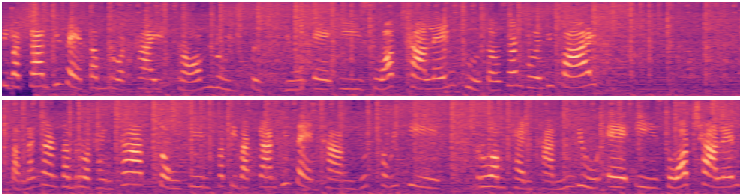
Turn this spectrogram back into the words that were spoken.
ฏิบัติการพิเศษตำรวจไทย พร้อมลุยศึก UAE Swap Challenge 2025สำนักงานตำรวจแห่งชาติส่งทีมปฏิบัติการพิเศษทางยุทธวิธีร่วมแข่งขัน UAE Swap Challenge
